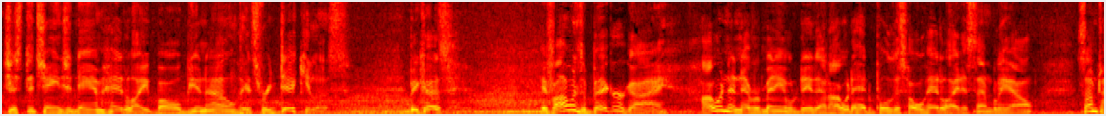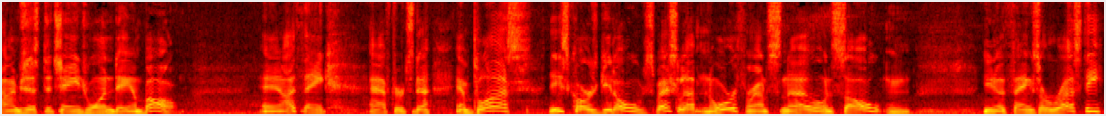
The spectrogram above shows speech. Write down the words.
just to change a damn headlight bulb, you know? It's ridiculous. Because if I was a bigger guy, I wouldn't have never been able to do that. I would have had to pull this whole headlight assembly out, sometimes just to change one damn bulb. And I think after it's done, and plus, these cars get old, especially up north around snow and salt and, you know, things are rusty.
